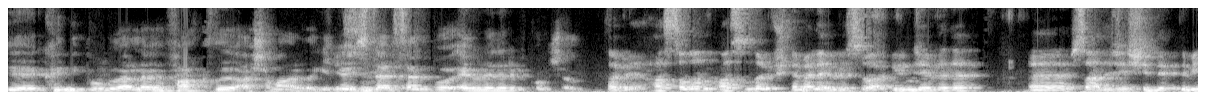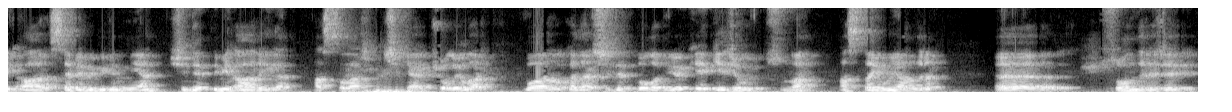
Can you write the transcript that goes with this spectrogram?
e, klinik bulgularla ve farklı aşamalarda geliyor. Kesinlikle. İstersen bu evreleri bir konuşalım. Tabii hastalığın aslında üç temel evresi var. Birinci evrede e, sadece şiddetli bir ağrı, sebebi bilinmeyen şiddetli bir ağrıyla hastalar şikayetçi oluyorlar. Bu ağrı o kadar şiddetli olabiliyor ki gece uykusundan hastayı uyandırıp e, son derece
